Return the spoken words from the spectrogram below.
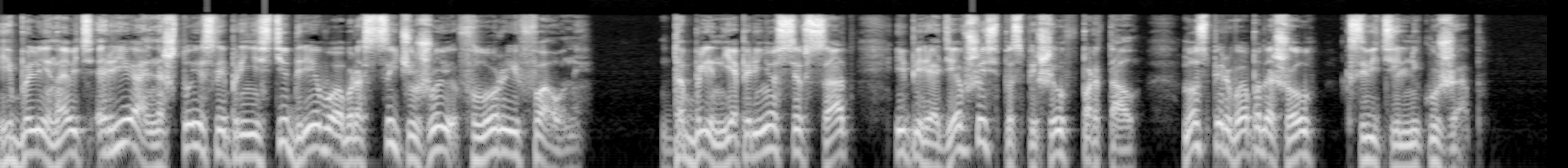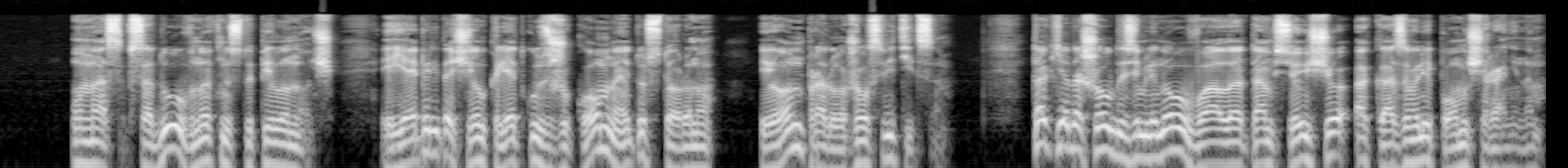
И, блин, а ведь реально, что если принести древу образцы чужой флоры и фауны? Да, блин, я перенесся в сад и, переодевшись, поспешил в портал, но сперва подошел к светильнику жаб. У нас в саду вновь наступила ночь, и я перетащил клетку с жуком на эту сторону, и он продолжил светиться. Так я дошел до земляного вала, там все еще оказывали помощь раненым,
